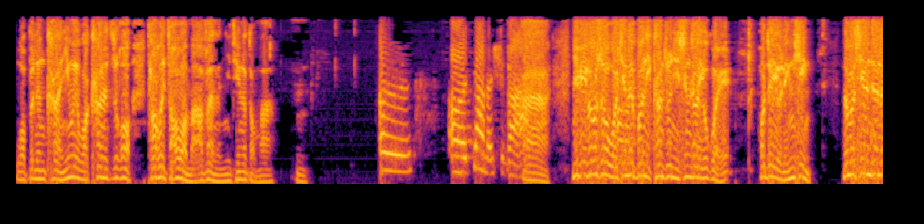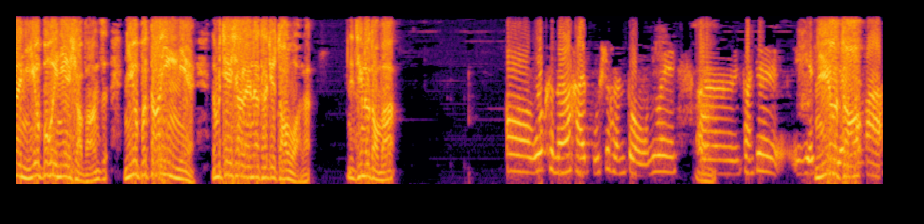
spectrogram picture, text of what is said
我不能看，因为我看了之后他会找我麻烦的，你听得懂吗？呃，呃，这样的是吧？啊，你比方说，我现在帮你看出你身上有鬼或者有灵性，那么现在呢，你又不会念小房子，你又不答应念，那么接下来呢，他就找我了，你听得懂吗？哦，我可能还不是很懂，因为嗯、反正也是你要找吧，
